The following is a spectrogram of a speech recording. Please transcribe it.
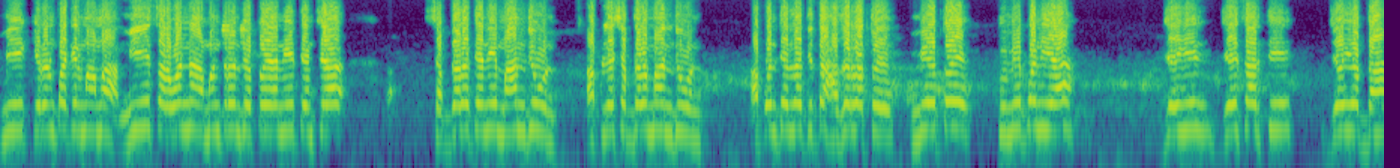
मी किरण पाटील मामा मी सर्वांना आमंत्रण देतोय आणि त्यांच्या शब्दाला त्याने मान देऊन आपल्या शब्दाला मान देऊन आपण त्यांना तिथं हजर राहतोय. मी येतोय तुम्ही पण या. जय हिंद जय सारथी जय योद्धा.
